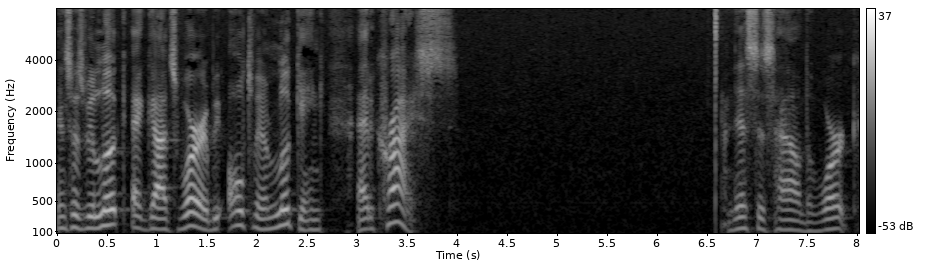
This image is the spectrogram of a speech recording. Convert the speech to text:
And so as we look at God's Word, we ultimately are looking at Christ. And this is how the work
